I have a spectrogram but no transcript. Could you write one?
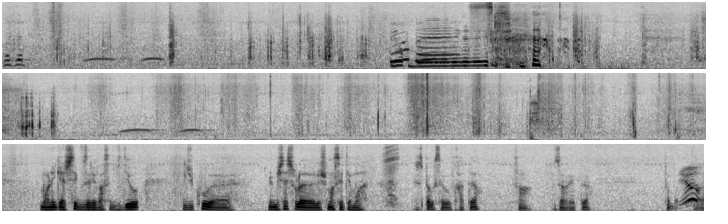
T'inquiète. Bon les gars, je sais que vous allez voir cette vidéo. Du coup, euh, le message sur le, le chemin, c'était moi. J'espère que ça vous fera peur. Enfin, vous aurez peur. Enfin bon, voilà.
